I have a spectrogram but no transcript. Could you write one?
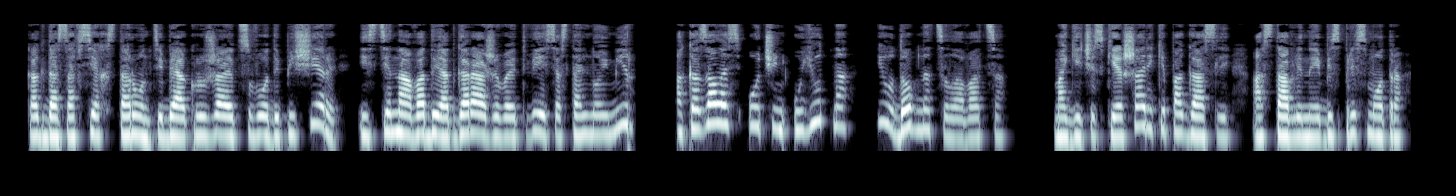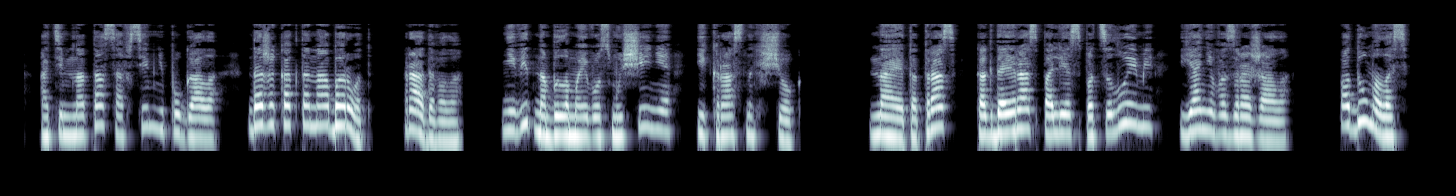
когда со всех сторон тебя окружают своды пещеры и стена воды отгораживает весь остальной мир, оказалось очень уютно и удобно целоваться. Магические шарики погасли, оставленные без присмотра, а темнота совсем не пугала, даже как-то наоборот, радовала. Не видно было моего смущения и красных щек. На этот раз, когда и раз полез с поцелуями, я не возражала. Подумалось,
